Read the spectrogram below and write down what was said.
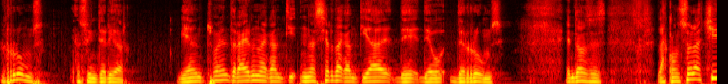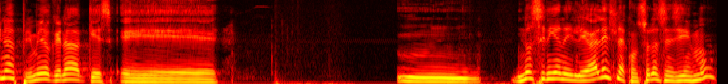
rooms en su interior. Bien, suelen traer una, cierta cantidad de rooms. Entonces, las consolas chinas, primero que nada, que es. eh, mm, no serían ilegales las consolas en sí mismo,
